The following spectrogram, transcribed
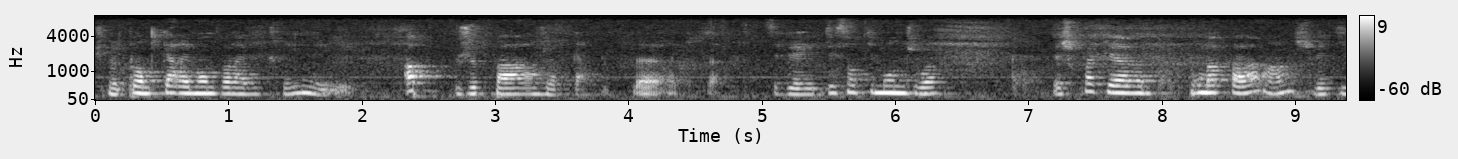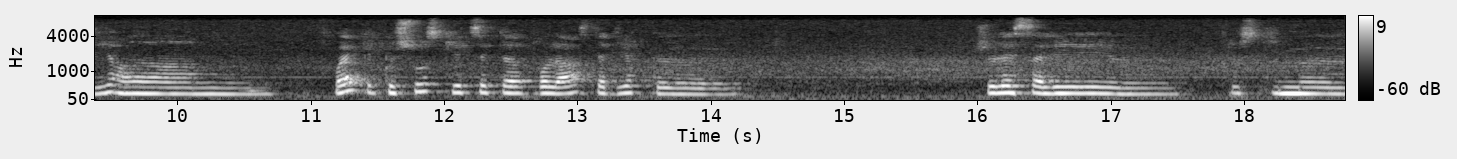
Je me plante carrément devant la vitrine et hop, je pars, je regarde les fleurs et tout ça. C'est des, sentiments de joie. Et je crois qu'il y a, pour ma part, hein, je vais dire, ouais, quelque chose qui est de cet ordre-là, c'est-à-dire que je laisse aller euh, tout ce qui me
